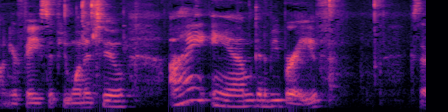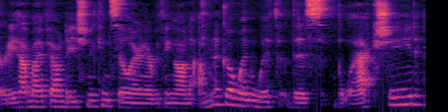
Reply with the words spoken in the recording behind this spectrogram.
on your face if you wanted to. I am going to be brave because I already have my foundation and concealer and everything on. I'm going to go in with this black shade.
